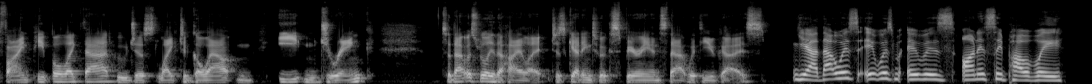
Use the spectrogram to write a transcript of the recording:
find people like that who just like to go out and eat and drink. So that was really the highlight, just getting to experience that with you guys. Yeah, that was it was it was honestly probably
